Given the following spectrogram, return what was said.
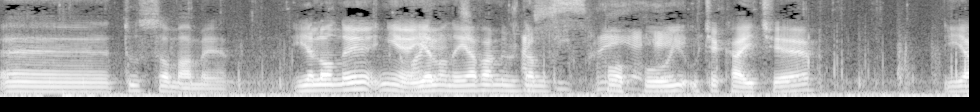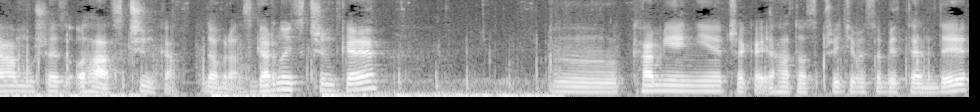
Eee, tu co mamy? Jelony? Nie, jelony, ja wam już dam spokój, uciekajcie. Ja muszę... Aha, skrzynka. Dobra, zgarnąć skrzynkę. Yy, kamienie, czekaj, aha, to przejdziemy sobie tędy.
